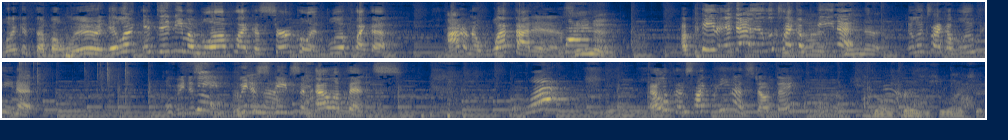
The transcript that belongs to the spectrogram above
Look at the balloon. It look it didn't even blow up like a circle. It blew up like a I don't know what that is. A peanut. A peanut. It does. It looks like a Giant peanut. peanut. It looks like a blue peanut. We just need, we just need some elephants. What? Elephants like peanuts, don't they? Yeah, she's going crazy. She likes it.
